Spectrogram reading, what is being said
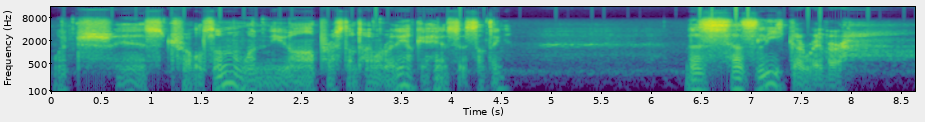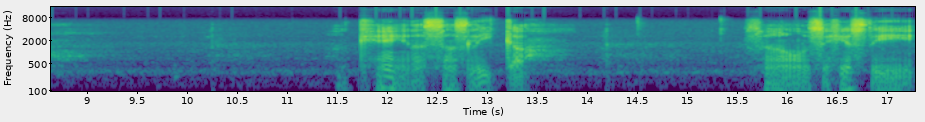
Which is troublesome when you are pressed on time already. Okay, here says something. The Sazlika River. Okay, the Sazlika. So let's see, here's the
